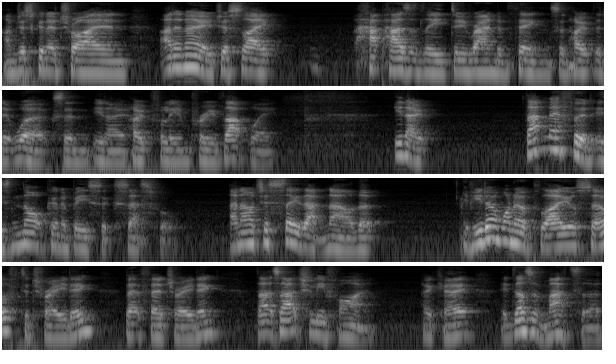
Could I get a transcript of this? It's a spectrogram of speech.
I'm just going to try and I don't know, just like haphazardly do random things and hope that it works and you know hopefully improve that way you know that method is not going to be successful and i'll just say that now that if you don't want to apply yourself to trading, Betfair trading, that's actually fine. Okay? It doesn't matter.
